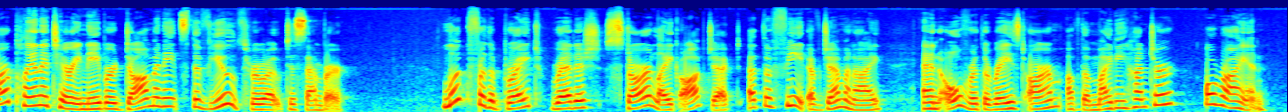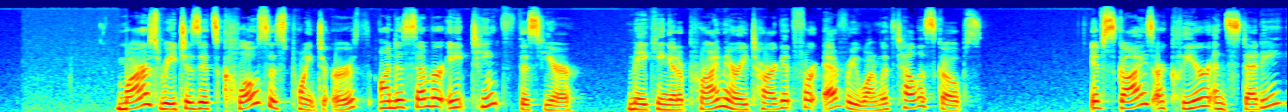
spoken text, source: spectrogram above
our planetary neighbor dominates the view throughout December. Look for the bright reddish star like object at the feet of Gemini and over the raised arm of the mighty hunter Orion. Mars reaches its closest point to Earth on December 18th this year, making it a primary target for everyone with telescopes. If skies are clear and steady,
